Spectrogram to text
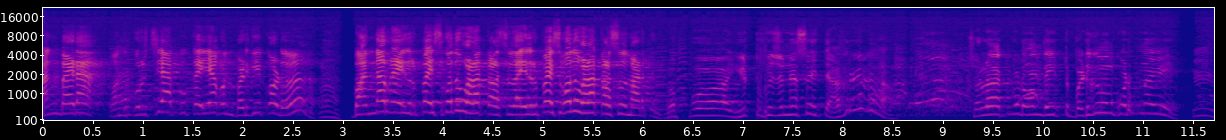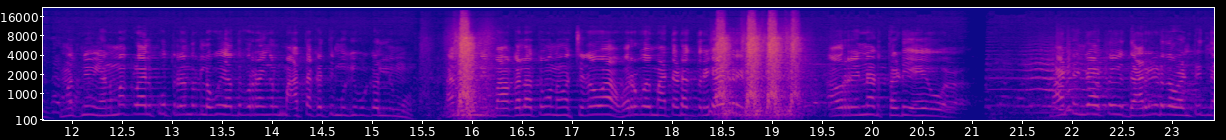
ಹಂಗ್ ಬೇಡ. ಒಂದ್ ಕುರ್ಚಿ ಹಾಕು ಕೈಯಾಗ ಒಂದ್ ಬಡ್ಗಿ ಕೊಡು. ಬಂದವ್ರಿಗೆ ಐದು ರೂಪಾಯಿ ಇಸ್ಕೋದು ಒಳಗ್ ಕಳ್ಸೋದು. ಐದು ರೂಪಾಯಿ ಇಸ್ಕೋದು ಒಳಗ್ ಕಳ್ಸೋದು ಮಾಡ್ತೀನಿ. ಅಪ್ಪ ಇಟ್ಟು ಬಿಸ್ನೆಸ್ ಐತೆ ಅದ್ರಾಗ. ಚಲೋ ಆತ್ಬಿಡು ಒಂದು ಇಟ್ಟು ಬಡಿಗೆ ಒಂದು ಕೊಡ್ತೀವಿ ಮತ್ತು ನೀವು ಹೆಣ್ಮಕ್ಳು ಅಲ್ಲಿ ಕೂತ್ರಿ ಅಂದ್ರೆ ಲಘು ಎದ್ದು ಬರಂಗಿಲ್ಲ ಮಾತಾಕತಿ ಮುಗಿಬೇಕಲ್ಲ ನೀವು. ಅಂದ್ರೆ ನೀವು ಬಾಗಲ ತೊಗೊಂಡು ನಾವು ಚಿಗವ ಹೊರಗೆ ಹೋಗಿ ಮಾತಾಡಕ್ತಾರೆ ಹೇಳ್ರಿ. ಅವ್ರು ಇನ್ನಡ್ ತಡಿ ಮಾಡಿ ಹೇಳ್ತೀವಿ ದಾರಿ ಹಿಡ್ದ ಹೊಂಟಿದ್ನ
